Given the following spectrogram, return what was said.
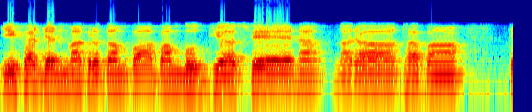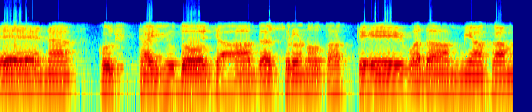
इह जन्मकृतं पापं बुद्ध्यसेन नराधपा। तेन कुष्ठयुधो जातशृणु तत्ते वदाम्यहं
